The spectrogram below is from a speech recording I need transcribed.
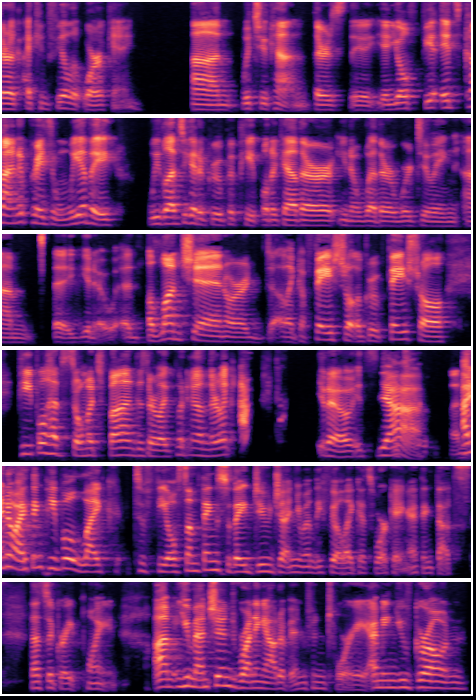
they're like, I can feel it working. Um, which you can. There's the, you'll feel it's kind of crazy when we have a, we love to get a group of people together, you know, whether we're doing, um, a, you know, a, a luncheon or like a facial, a group facial. People have so much fun because they're like putting on, they're like, ah, you know, it's yeah. It's really I know. I think people like to feel something, so they do genuinely feel like it's working. I think that's that's a great point. Um, you mentioned running out of inventory. I mean, you've grown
